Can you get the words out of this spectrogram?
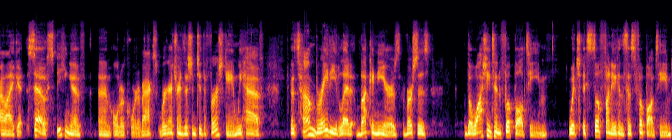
I like it. So speaking of um, older quarterbacks, we're going to transition to the first game. We have the Tom Brady led Buccaneers versus the Washington football team, which it's still funny because it says football team.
